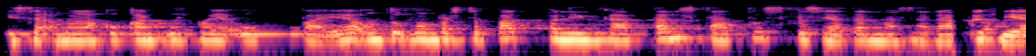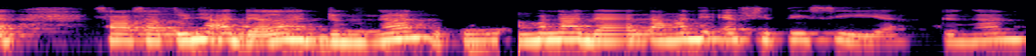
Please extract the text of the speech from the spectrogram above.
bisa melakukan upaya-upaya untuk mempercepat peningkatan status kesehatan masyarakat ya. Salah satunya adalah dengan menandatangani FCTC ya, dengan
